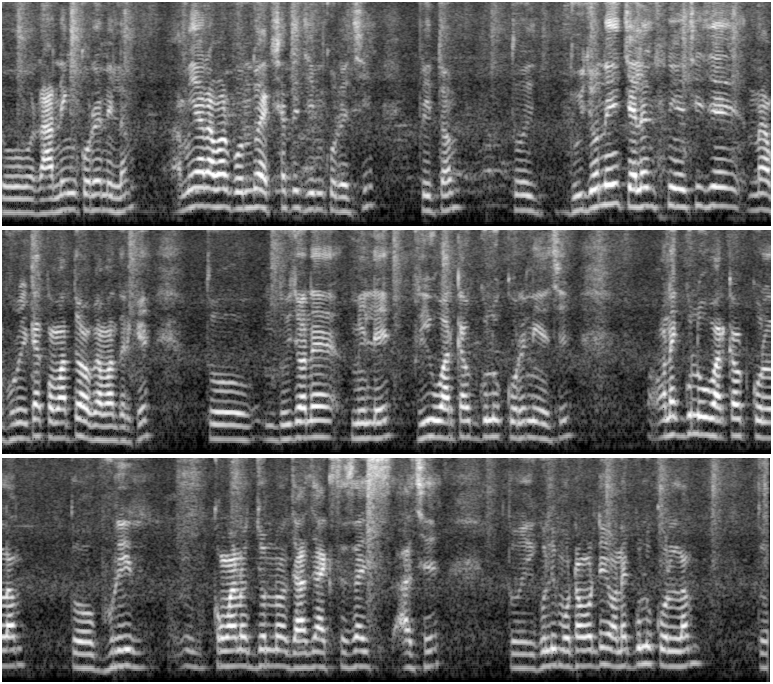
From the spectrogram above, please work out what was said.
তো রানিং করে নিলাম। আমি আর আমার বন্ধু একসাথে জিম করেছি, প্রীতম। তো এই দুজনেই চ্যালেঞ্জ নিয়েছি যে, না, ভুঁড়িটা কমাতে হবে আমাদেরকে। তো দুজনে মিলে প্রি ওয়ার্কআউটগুলো করে নিয়েছি। অনেকগুলো ওয়ার্কআউট করলাম। তো ভুঁড়ির কমানোর জন্য যা যা এক্সারসাইজ আছে, তো এগুলি মোটামুটি অনেকগুলো করলাম। তো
